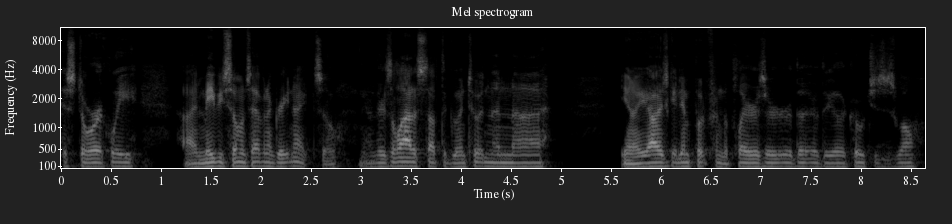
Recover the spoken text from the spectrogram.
historically, uh, and maybe someone's having a great night. So you know, there's a lot of stuff to go into it, and then uh, you know you always get input from the players or the, or the other coaches as well.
